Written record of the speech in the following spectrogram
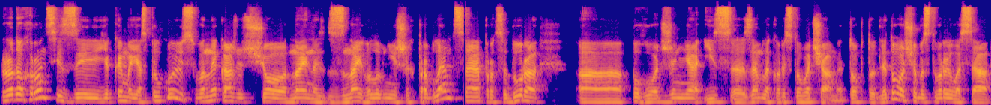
Природоохоронці, з якими я спілкуюсь, вони кажуть, що одна з найголовніших проблем це процедура погодження із е, землекористувачами. Тобто, для того, щоб створилася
